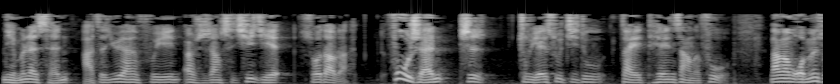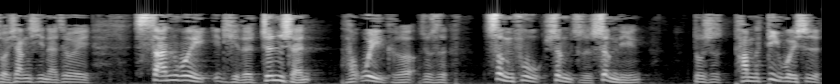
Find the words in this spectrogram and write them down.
你们的神。”啊，这约翰福音二十章十七节说到的父神是主耶稣基督在天上的父。那么我们所相信的这位三位一体的真神，他位格就是圣父、圣子、圣灵，都是他们地位是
